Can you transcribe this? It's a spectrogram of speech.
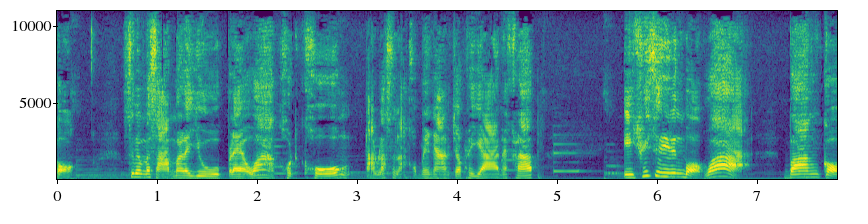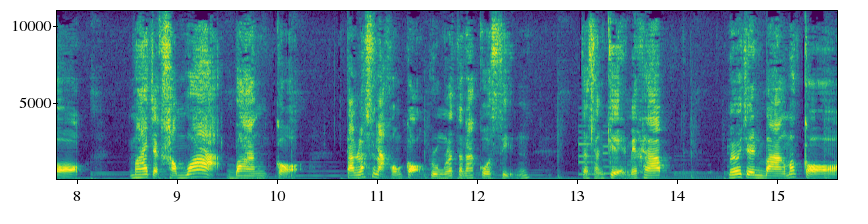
กอก ซึ่งเป็นภาษามาลายู แปลว่าคดโค้ง ตามลักษณะของแม่น้ำเจ้าพระยานะครับ อีกทฤษฎีหนึ่งบอกว่า บางกอก มาจากคำว่า บางเกาะ ตามลักษณะของเกาะกรุงรัตนโกสินทร์แต่สังเกตไหมครับ ไม่ว่าจะเป็นบางมะกอก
